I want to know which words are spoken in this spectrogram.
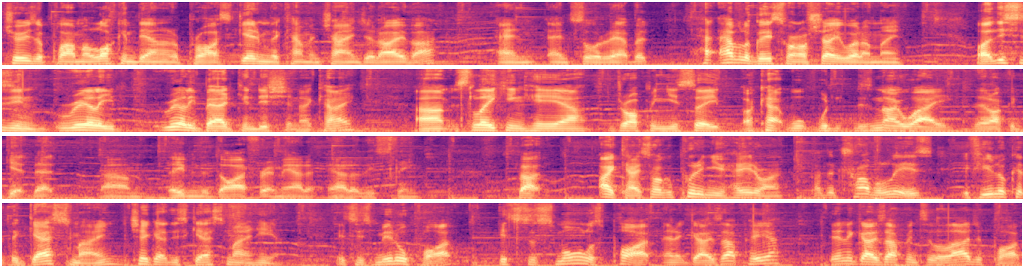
choose a plumber, lock him down on a price, get him to come and change it over and, and sort it out. But ha have a look at this one, I'll show you what I mean. Like this is in really, really bad condition, okay? Um, it's leaking here, dropping, you see, I can't, there's no way that I could get that, um, even the diaphragm out of, out of this thing. But, okay, so I could put a new heater on, but the trouble is, if you look at the gas main, check out this gas main here. It's this middle pipe, it's the smallest pipe and it goes up here, then it goes up into the larger pipe,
